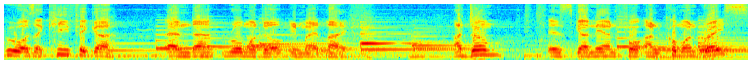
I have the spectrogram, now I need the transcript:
who was a key figure and a role model in my life. Adom is Ghanaian for uncommon grace.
